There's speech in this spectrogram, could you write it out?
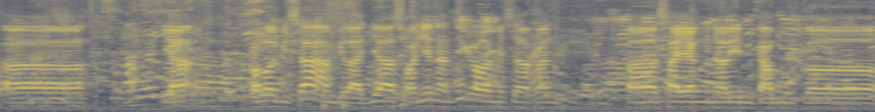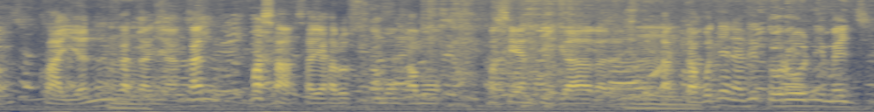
eh, ya kalau bisa ambil aja. Soalnya nanti kalau misalkan eh, saya ngenalin kamu ke klien katanya kan masa saya harus ngomong kamu masih N3 katanya. Tak- takutnya nanti turun image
